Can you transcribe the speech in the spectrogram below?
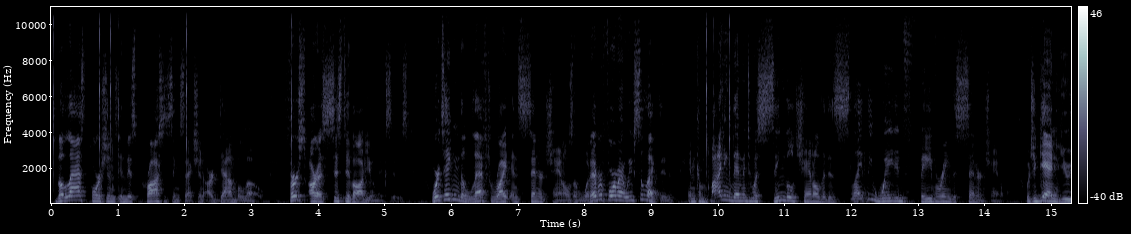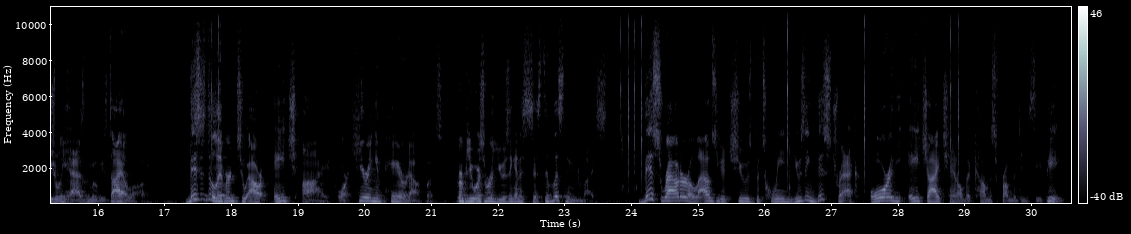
The last portions in this processing section are down below. First are assistive audio mixes. We're taking the left, right, and center channels of whatever format we've selected and combining them into a single channel that is slightly weighted favoring the center channel, which again usually has the movie's dialogue. This is delivered to our HI, or hearing impaired outputs, for viewers who are using an assistive listening device. This router allows you to choose between using this track or the HI channel that comes from the DCP.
